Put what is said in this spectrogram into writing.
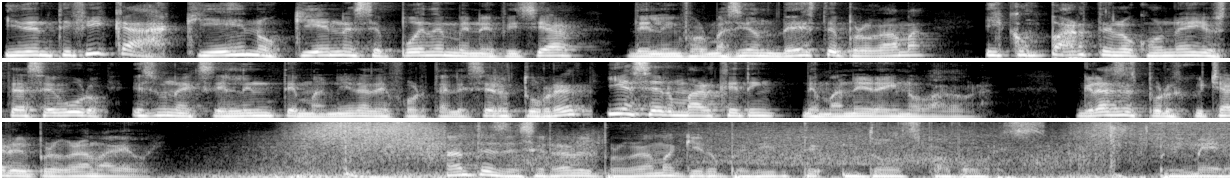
Identifica a quién o quiénes se pueden beneficiar de la información de este programa y compártelo con ellos, te aseguro. Es una excelente manera de fortalecer tu red y hacer marketing de manera innovadora. Gracias por escuchar el programa de hoy. Antes de cerrar el programa quiero pedirte dos favores. Primero,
